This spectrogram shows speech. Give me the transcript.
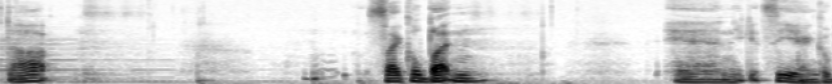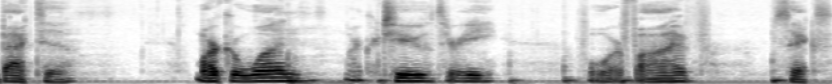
stop, cycle button, and you can see I can go back to marker one, marker two, three, four, five, six.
